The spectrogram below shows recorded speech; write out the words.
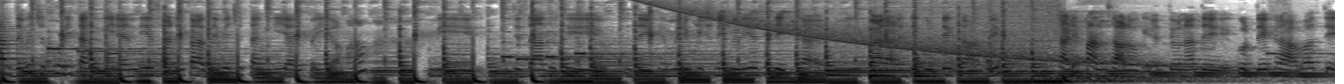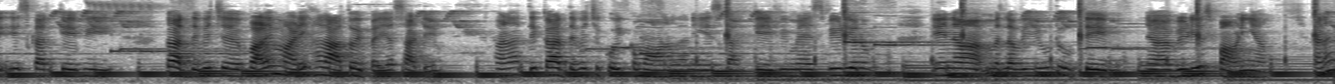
ਘਰ ਦੇ ਵਿੱਚ ਥੋੜੀ ਤੰਗੀ ਰਹਿੰਦੀ ਹੈ, ਸਾਡੇ ਘਰ ਦੇ ਵਿੱਚ ਤੰਗੀ ਆਈ ਪਈ ਆ, ਹਨਾ? ਵੀ ਜਿੱਦਾਂ ਤੁਸੀਂ ਦੇਖ, ਮੇਰੀ ਪਿਛਲੀ ਵੀਡੀਓ 'ਚ ਦੇਖਿਆ ਹੈ ਮੇਰੇ ਘਰ ਵਾਲੇ ਦੇ ਗੁਰਦੇ ਖਰਾਬ ਹੈ ਸਾਢੇ ਪੰਜ ਸਾਲ ਹੋ ਗਏ ਤੇ ਉਹਨਾਂ ਦੇ ਗੁਰਦੇ ਖਰਾਬ ਆ ਤੇ ਇਸ ਕਰਕੇ ਵੀ ਘਰ ਦੇ ਵਿੱਚ ਬਾਲੇ ਮਾੜੇ ਹਾਲਾਤ ਹੋਏ ਪਏ ਆ ਸਾਡੇ, ਹਨਾ? ਤੇ ਘਰ ਦੇ ਵਿੱਚ ਕੋਈ ਕਮਾਉਣ ਵਾਲਾ ਨਹੀਂ, ਇਸ ਕਰਕੇ ਵੀ ਮੈਂ ਇਸ ਵੀਡੀਓ ਨੂੰ ਇਹਨਾਂ ਮਤਲਬ YouTube ਤੇ ਵੀਡੀਓਜ਼ ਪਾਉਣੀ ਪਾਉਣੀਆਂ, ਹਨਾ?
